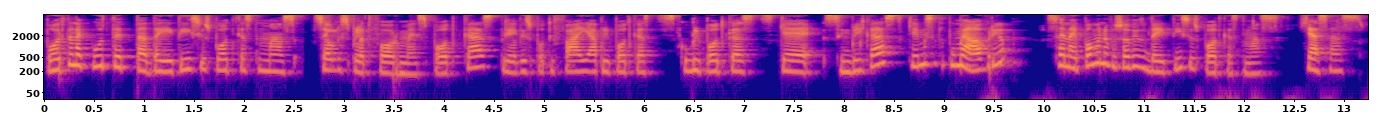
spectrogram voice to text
Μπορείτε να ακούτε τα Dietitious podcast μας σε όλες τις πλατφόρμες podcast, δηλαδή Spotify, Apple Podcasts, Google Podcasts και Simplecast και εμείς θα τα πούμε αύριο σε ένα επόμενο επεισόδιο του Dietitious podcast μας. Γεια σας!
